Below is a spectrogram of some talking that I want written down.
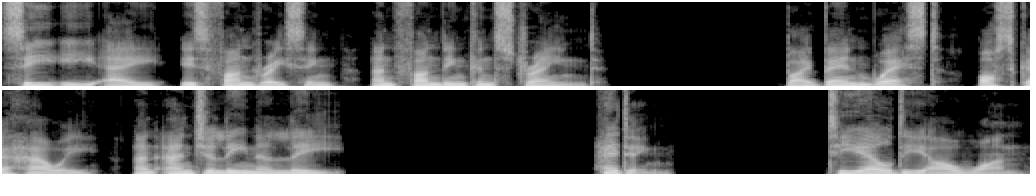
CEA is fundraising and funding constrained. By Ben West, Oscar Howie, and Angelina Li. Heading TLDR 1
